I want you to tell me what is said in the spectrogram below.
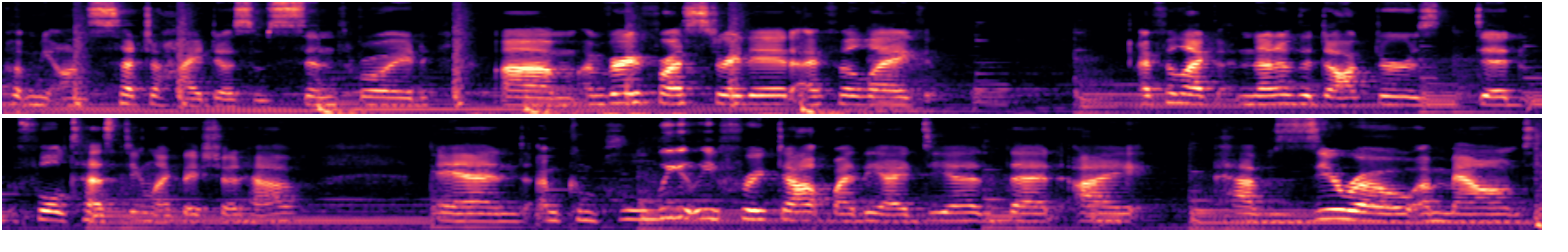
put me on such a high dose of Synthroid. Um, I'm very frustrated. I feel like I feel like none of the doctors did full testing like they should have. And I'm completely freaked out by the idea that I have zero amount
